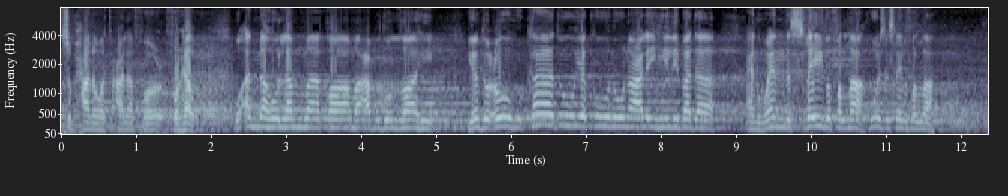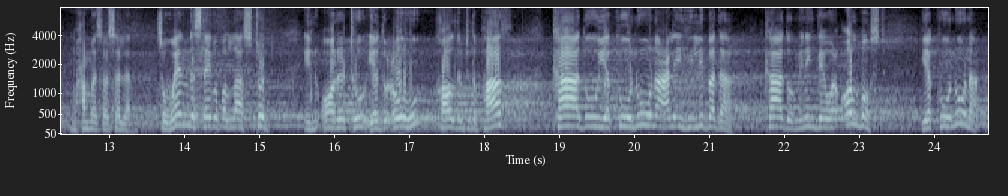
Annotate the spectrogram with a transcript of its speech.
subhanahu wa ta'ala for, for help. وأنه لما قام عبد الله يدعوه كادوا يكونون عليه لبدا and when the slave of Allah who is the slave of Allah Muhammad So when the slave of Allah stood in order to yad'uhu, call them to the path, kadu yakununa alayhi libada. Kadu meaning they were almost yakununa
